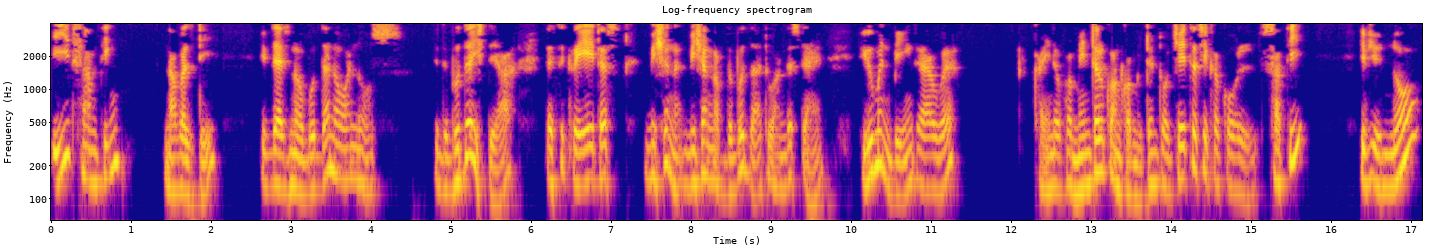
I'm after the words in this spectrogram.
is something novelty. If there is no Buddha, no one knows. If the Buddha is there, that's the greatest mission, mission of the Buddha to understand human beings have a kind of a mental concomitant or chetasika called sati. If you know,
